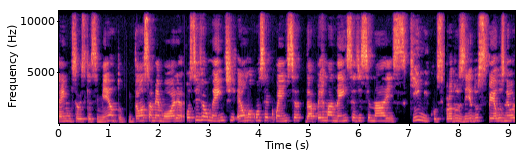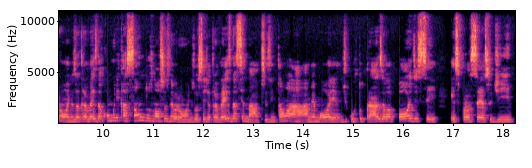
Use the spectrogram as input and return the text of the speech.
tem o seu esquecimento, então essa memória possivelmente é uma consequência da permanência de sinais químicos produzidos pelos neurônios através da comunicação dos nossos neurônios, ou seja, através das sinapses. Então a, a memória de curto prazo ela pode ser esse processo de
